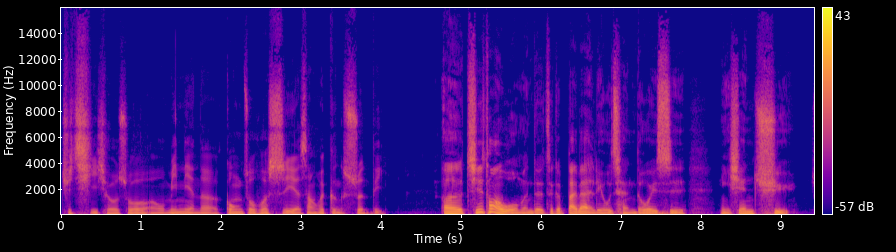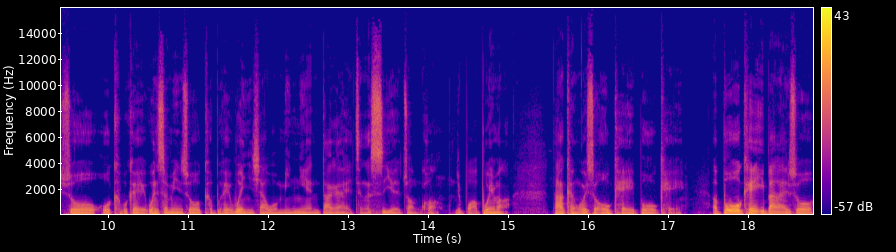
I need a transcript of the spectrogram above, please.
去祈求说，呃，我明年的工作或事业上会更顺利？呃，其实通常我们的这个拜拜的流程都会是，你先去说，我可不可以问神明说，可不可以问一下我明年大概整个事业的状况？就不不会嘛，那他可能会说 OK 不 OK 啊？不 OK，一般来说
